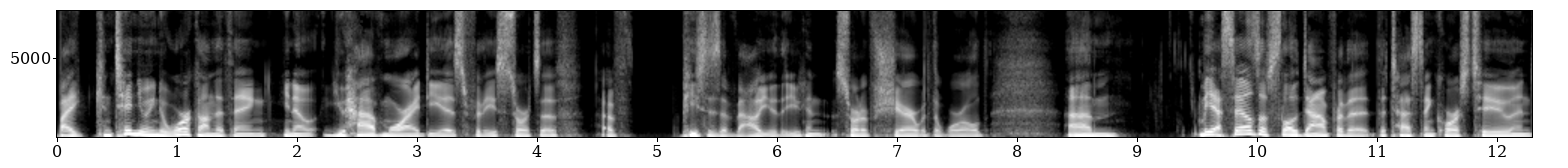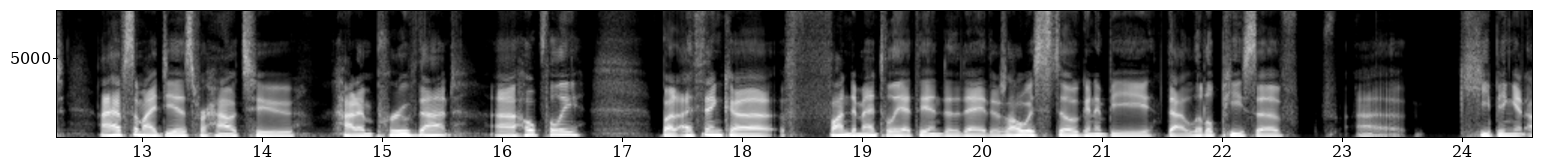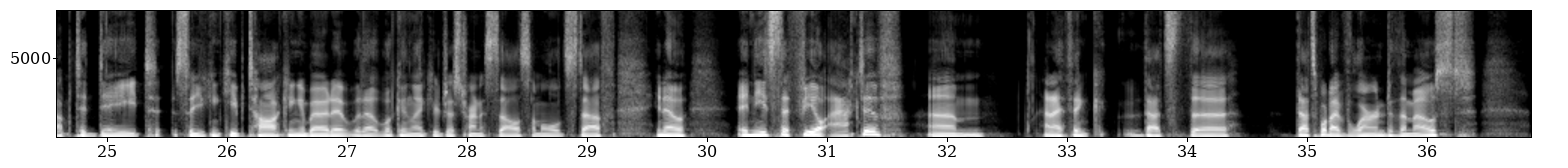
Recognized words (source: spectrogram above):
by continuing to work on the thing, you know, you have more ideas for these sorts of of pieces of value that you can sort of share with the world. Um, but yeah, sales have slowed down for the the testing course too, and I have some ideas for how to how to improve that. Uh, hopefully, but I think uh, fundamentally at the end of the day, there's always still going to be that little piece of uh, keeping it up to date so you can keep talking about it without looking like you're just trying to sell some old stuff. You know, it needs to feel active, um, and I think that's the that's what I've learned the most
